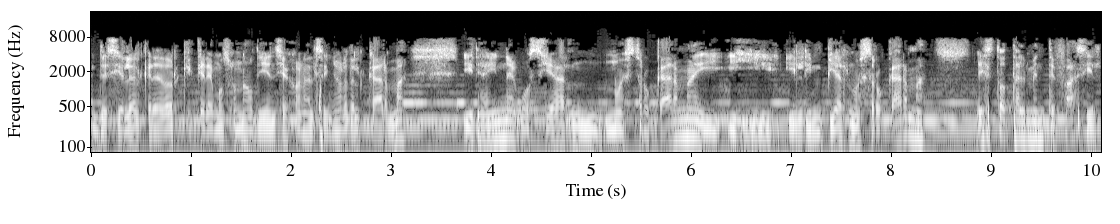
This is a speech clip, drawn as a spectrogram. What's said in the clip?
decirle al creador que queremos una audiencia con el señor del karma y de ahí negociar nuestro karma y, y, limpiar nuestro karma. Es totalmente fácil.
